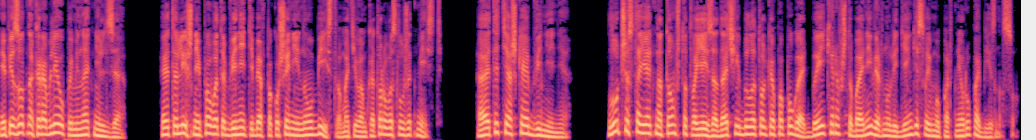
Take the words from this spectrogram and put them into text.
Эпизод на корабле упоминать нельзя. Это лишний повод обвинить тебя в покушении на убийство, мотивом которого служит месть. А это тяжкое обвинение. Лучше стоять на том, что твоей задачей было только попугать Бейкеров, чтобы они вернули деньги своему партнеру по бизнесу.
